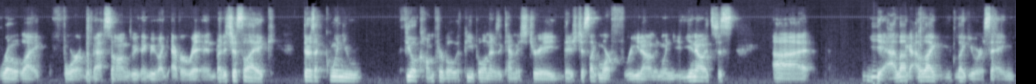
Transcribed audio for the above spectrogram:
wrote like four of the best songs we think we've like ever written. But it's just like there's a when you feel comfortable with people and there's a chemistry, there's just like more freedom. And when you you know, it's just uh yeah, like I like like you were saying.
